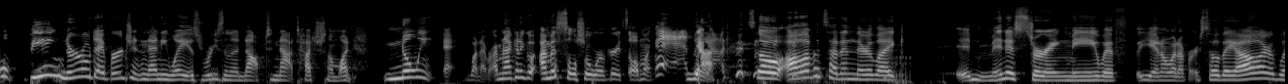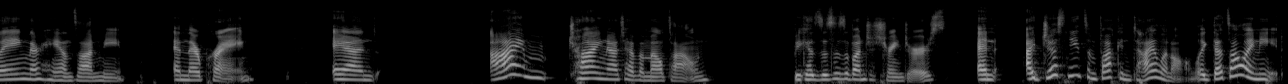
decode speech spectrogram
well being neurodivergent in any way is reason enough to not touch someone knowing eh, whatever i'm not gonna go i'm a social worker so i'm like "Ah, Yeah. so all of a sudden they're like administering me with you know whatever. So they all are laying their hands on me and they're praying. And I'm trying not to have a meltdown because this is a bunch of strangers and I just need some fucking Tylenol. Like that's all I need.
